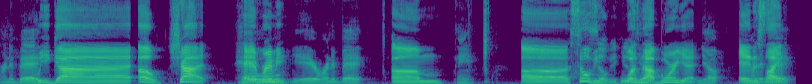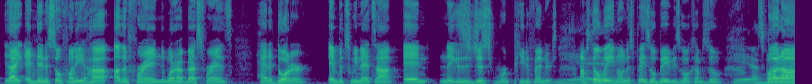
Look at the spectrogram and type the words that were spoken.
Run it back. We got oh shot had Oh, Remy. Yeah, running back. Um Damn. uh Sylvie, Sylvie, yep. was Yep. not born yet. Yep. And Run it's like back. like and then it's so funny, her other friend, one of her best friends, had a daughter in between that time, and niggas is just repeat offenders. I'm still waiting on this peso baby. It's gonna come soon. Yeah, that's But, fine. I-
